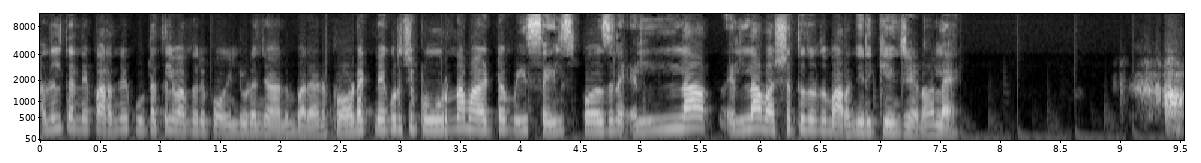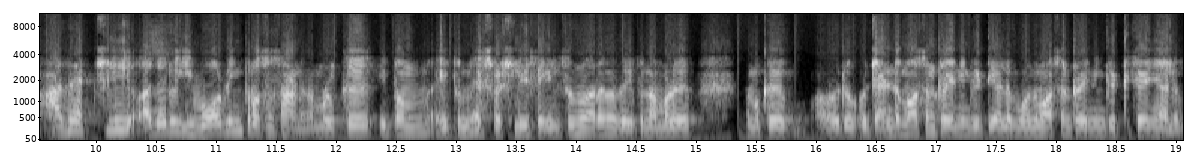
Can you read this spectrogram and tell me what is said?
അതിൽ തന്നെ പറഞ്ഞ കൂട്ടത്തിൽ വന്നൊരു പോയിന്റ് കൂടെ ഞാനും പറയാണ്. പ്രോഡക്റ്റിനെ കുറിച്ച് പൂർണമായിട്ടും ഈ സെയിൽസ് പേഴ്സൺ എല്ലാ എല്ലാ വശത്തു നിന്നും അറിഞ്ഞിരിക്കുകയും ചെയ്യണം അല്ലെ? ആ അത് ആക്ച്വലി അതൊരു ഇവോൾവിംഗ് പ്രോസസ്സാണ് നമ്മൾക്ക് ഇപ്പം ഇപ്പം എസ്പെഷ്യലി സെയിൽസ് എന്ന് പറയുന്നത് ഇപ്പം നമ്മൾ നമുക്ക് ഒരു രണ്ട് മാസം ട്രെയിനിങ് കിട്ടിയാലും മൂന്ന് മാസം ട്രെയിനിങ് കിട്ടിക്കഴിഞ്ഞാലും.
